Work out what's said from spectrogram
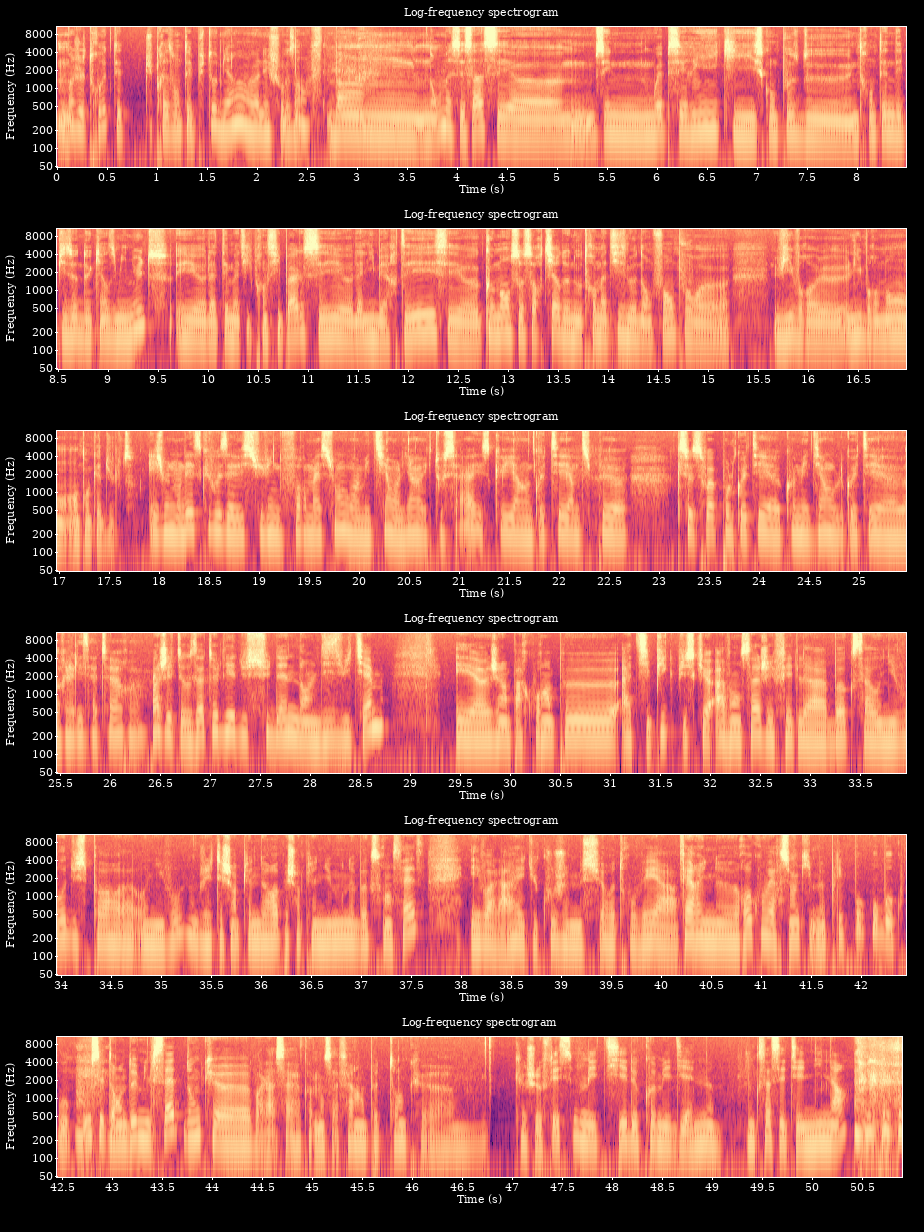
Moi, j'ai trouvé que tu présentais plutôt bien euh, les choses. hein. Ben non, mais c'est ça. C'est euh, une web série qui se compose d'une trentaine d'épisodes de 15 minutes. Et euh, la thématique principale, c'est euh, la liberté. C'est euh, comment se sortir de nos traumatismes d'enfant pour euh, vivre euh, librement en tant qu'adulte. Et je me demandais, est-ce que vous avez suivi une formation ou un métier en lien avec tout ça? Est-ce qu'il y a un côté un petit peu, euh, que ce soit pour le côté euh, comédien ou le côté euh, réalisateur? Euh Moi j'étais aux ateliers du Sud-End dans le 18e. Et euh, j'ai un parcours un peu atypique puisque avant ça j'ai fait de la boxe à haut niveau, du sport euh, haut niveau. Donc j'étais championne d'Europe et championne du monde de boxe française. Et voilà, et du coup je me suis retrouvée à faire une reconversion qui me plaît beaucoup, beaucoup, beaucoup. C'était en 2007, donc euh, voilà, ça commence à faire un peu de temps que, que je fais ce métier de comédienne. Donc ça c'était Nina.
